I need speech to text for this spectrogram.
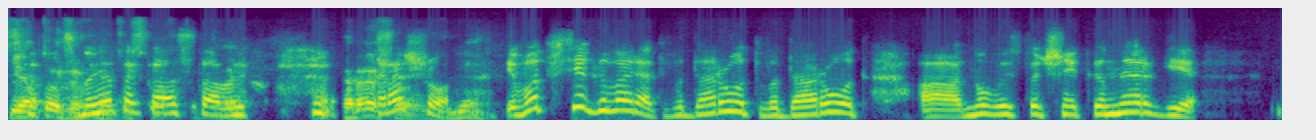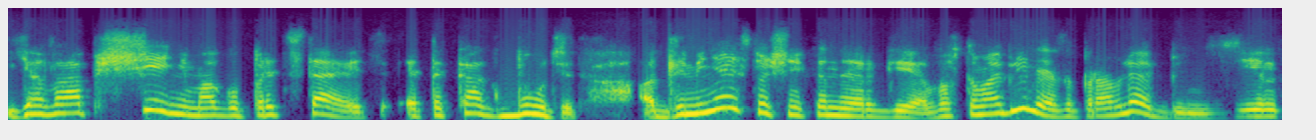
Я тоже Но я так и оставлю. Хорошо. И вот все говорят, водород, водород, а, новый источник энергии. Я вообще не могу представить, это как будет. А для меня источник энергии в автомобиле я заправляю бензин,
